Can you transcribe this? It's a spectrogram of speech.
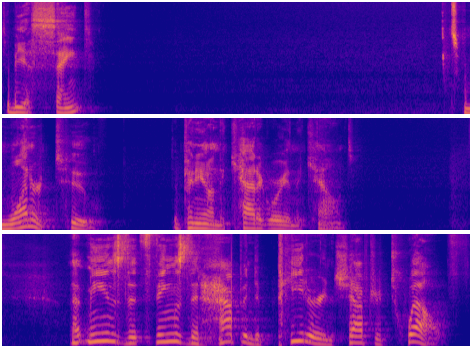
to be a saint? It's one or two, depending on the category and the count. That means that things that happened to Peter in chapter 12,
